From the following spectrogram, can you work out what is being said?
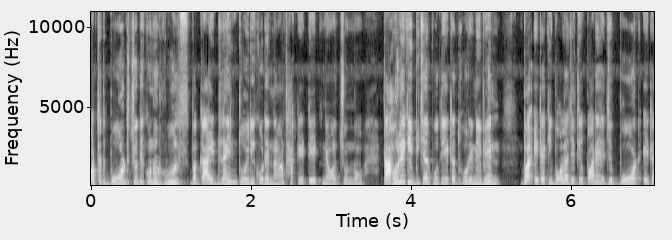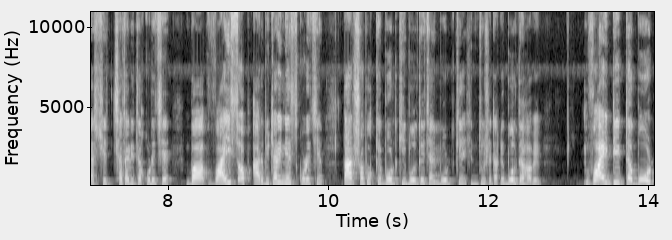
অর্থাৎ বোর্ড যদি কোনো রুলস বা গাইডলাইন তৈরি করে না থাকে টেট নেওয়ার জন্য, তাহলে কি বিচারপতি এটা ধরে নেবেন? বা এটা কি বলা যেতে পারে যে বোর্ড এটা স্বেচ্ছাচারিতা করেছে বা ভাইস অফ আরবিটারিনেস করেছে? তার সপক্ষে বোর্ড কি বলতে চায়? বোর্ডকে কিন্তু সেটাকে বলতে হবে। Why did the board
